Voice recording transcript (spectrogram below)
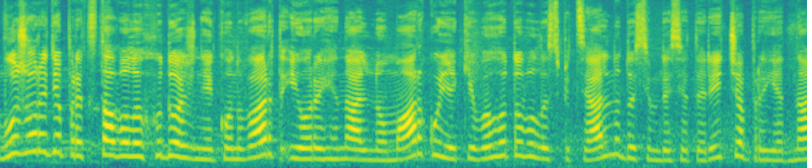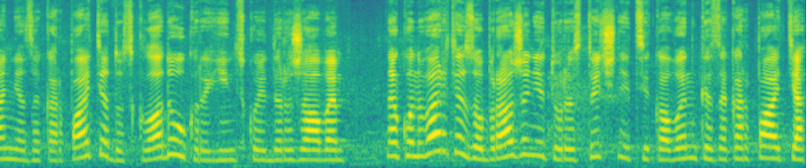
В Ужгороді представили художній конверт і оригінальну марку, які виготовили спеціально до 70-річчя приєднання Закарпаття до складу української держави. На конверті зображені туристичні цікавинки Закарпаття,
